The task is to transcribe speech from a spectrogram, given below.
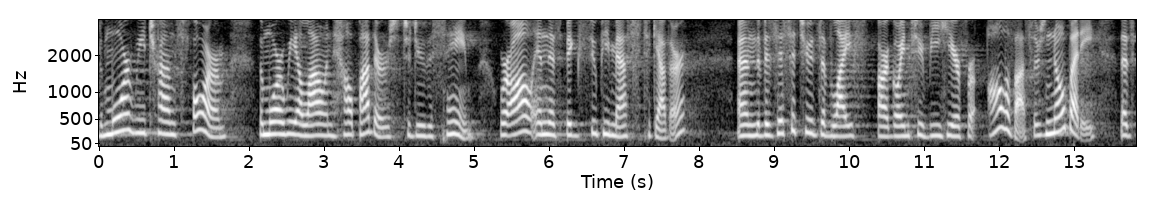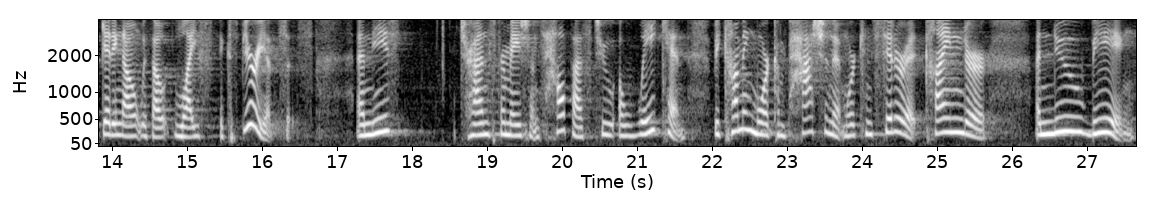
the more we transform, the more we allow and help others to do the same. We're all in this big soupy mess together, and the vicissitudes of life are going to be here for all of us. There's nobody that's getting out without life experiences. And these transformations help us to awaken, becoming more compassionate, more considerate, kinder, a new being.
